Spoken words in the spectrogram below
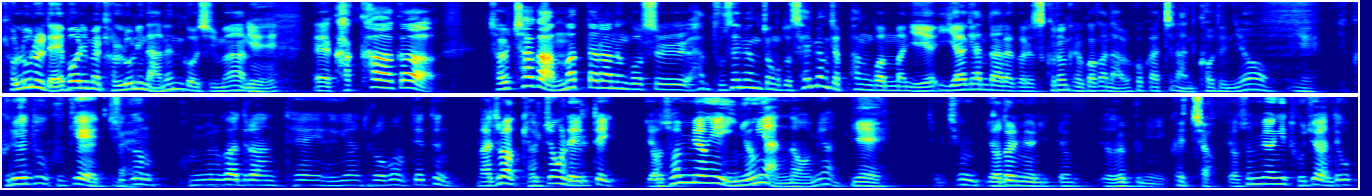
결론을 내버리면 결론이 나는 거지만 예. 예, 각하가 절차가 안 맞다라는 것을 한 두세 명 정도 세 명 재판관만 이, 이야기한다라 그래서 그런 결과가 나올 것 같지는 않거든요. 예. 그래도 그게 지금 법률가들한테 의견을 들어보면 어쨌든 마지막 결정을 내릴 때 여섯 명의 인용이 안 나오면 예. 지금- 지금 여덟 명 여덟 분이니까 그렇죠. 여섯 명이 도저히 안 되고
